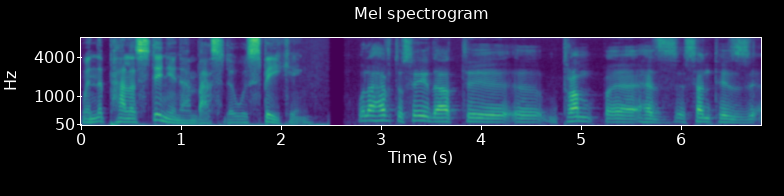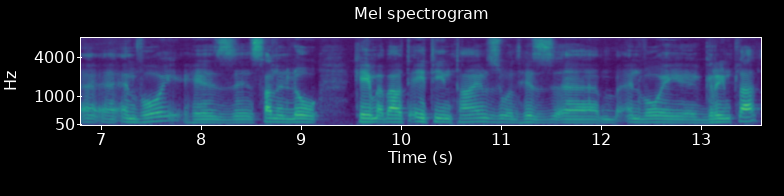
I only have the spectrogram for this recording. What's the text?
when the Palestinian ambassador was speaking. Well, I have to say that uh, uh, Trump uh, has sent his uh, envoy, his uh, son in law, came about 18 times with his um, envoy Greenblatt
